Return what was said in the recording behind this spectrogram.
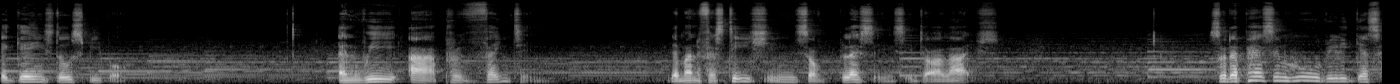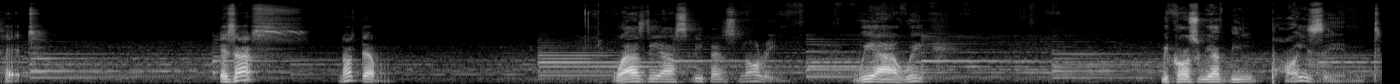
against those people. And we are preventing the manifestations of blessings into our lives. So the person who really gets hurt is us, not them. Whilst they are asleep and snoring, we are awake because we have been poisoned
